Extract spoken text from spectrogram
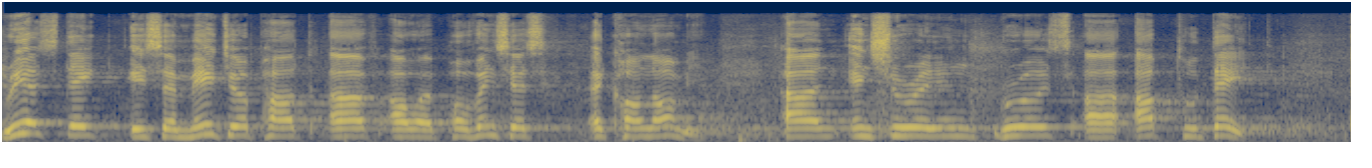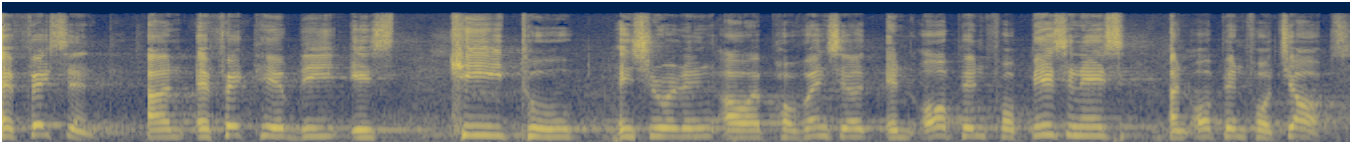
Real estate is a major part of our province's economy, and ensuring rules are up to date, efficient, and effectively is key to ensuring our province is open for business and open for jobs.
